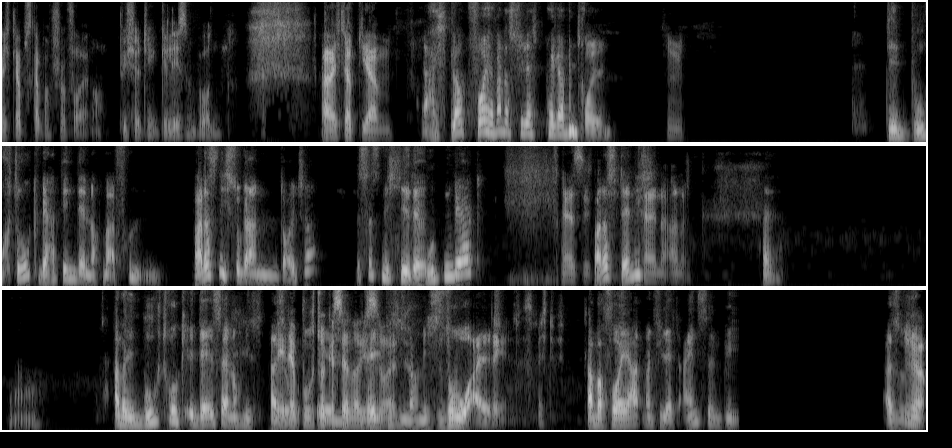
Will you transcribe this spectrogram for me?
Ich glaube, es gab auch schon vorher auch Bücher, die gelesen wurden. Aber ich glaube, die haben. Ja, ich glaube, vorher waren das vielleicht Pergamentrollen. Hm. Den Buchdruck, wer hat den denn nochmal erfunden? War das nicht sogar ein Deutscher? Ist das nicht hier der Gutenberg? War das der nicht? Keine Ahnung. Aber den Buchdruck, der ist ja noch nicht. Also, der Buchdruck ist ja noch nicht so alt. noch nicht so alt. Nee, das ist richtig. Aber vorher hat man vielleicht einzeln Bücher. Also so, Ja.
